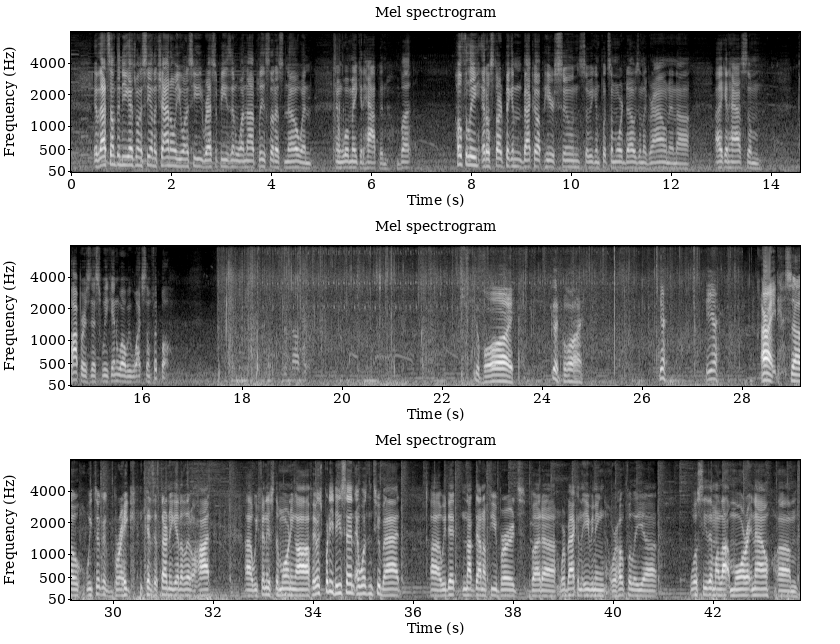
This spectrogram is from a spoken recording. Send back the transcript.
if that's something that you guys want to see on the channel, you want to see recipes and whatnot, please let us know and, and we'll make it happen. But hopefully it'll start picking back up here soon so we can put some more doves in the ground and uh, I can have some poppers this weekend while we watch some football. Good boy. Good boy. Here. Here. All right, so we took a break because it's starting to get a little hot. Uh, we finished the morning off. It was pretty decent. It wasn't too bad. Uh, we did knock down a few birds, but uh, we're back in the evening. We're hopefully uh, we'll see them a lot more right now. Um,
